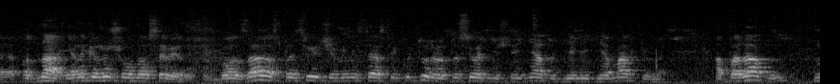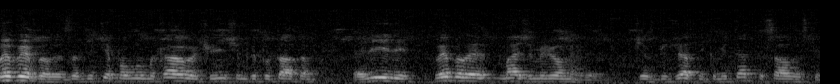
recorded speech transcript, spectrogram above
е, одна, я не кажу, що воно все вирішить. Бо зараз, працюючи в Міністерстві культури, от до сьогоднішнього дня тут є Лідія Марківна, апарат ми вибили завдяки Павлу Михайловичу іншим депутатам е, Лілі, вибили майже мільйон гривень. Через бюджетний комітет писали листи.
